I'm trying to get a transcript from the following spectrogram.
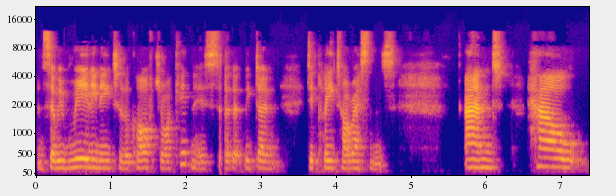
And so we really need to look after our kidneys so that we don't deplete our essence. And how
